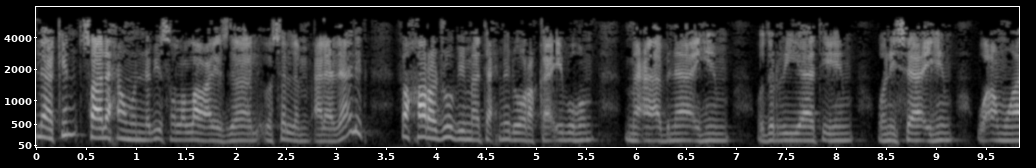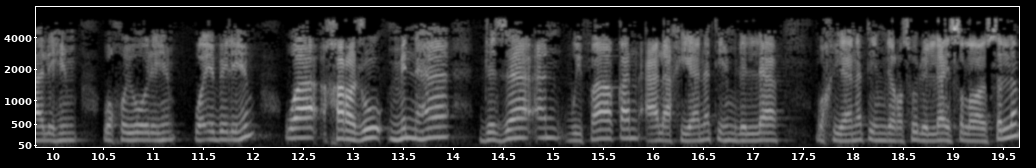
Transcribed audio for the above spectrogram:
لكن صالحهم النبي صلى الله عليه وسلم على ذلك فخرجوا بما تحمله ركائبهم مع أبنائهم وذرياتهم ونسائهم وأموالهم وخيولهم وإبلهم وخرجوا منها جزاء وفاقا على خيانتهم لله وخيانتهم لرسول الله صلى الله عليه وسلم.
